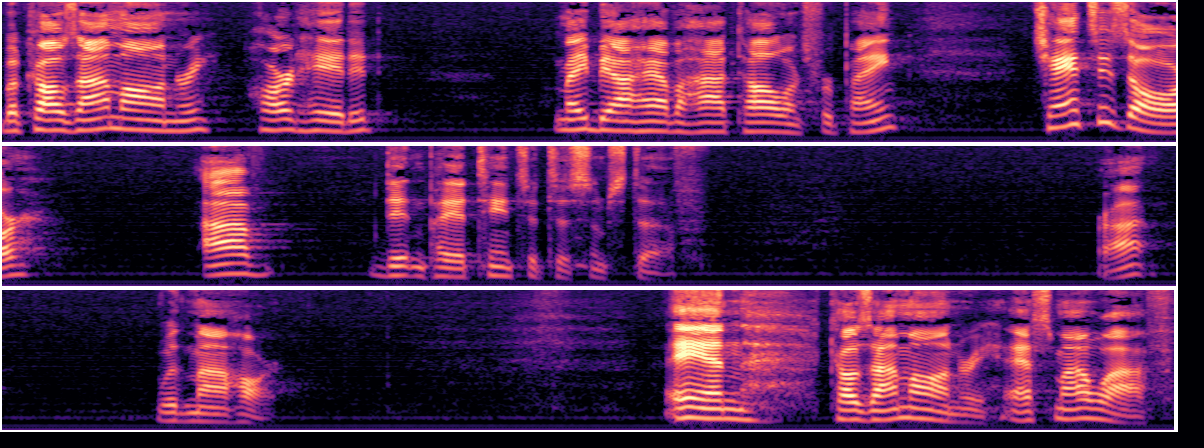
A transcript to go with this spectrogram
because I'm ornery, hard headed, maybe I have a high tolerance for pain, chances are I didn't pay attention to some stuff. Right? With my heart. And because I'm ornery, ask my wife.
